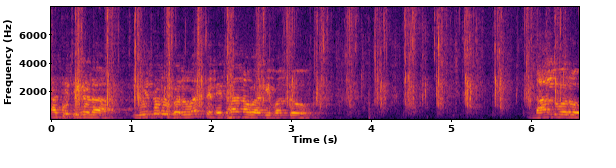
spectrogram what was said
ಅತಿಥಿಗಳ ಎದುರು ಬರುವಂತೆ ನಿಧಾನವಾಗಿ ಬಂದು ನಾಲ್ವರು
